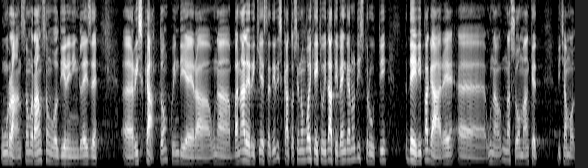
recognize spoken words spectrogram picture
un ransom. Ransom vuol dire in inglese eh, riscatto, quindi era una banale richiesta di riscatto, se non vuoi che i tuoi dati vengano distrutti devi pagare eh, una, una, somma anche, diciamo,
